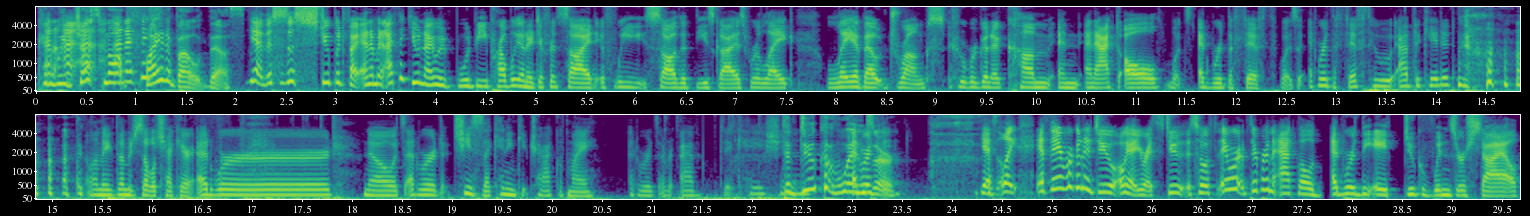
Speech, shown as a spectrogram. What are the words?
can and we I, just not think, fight about this? Yeah, this is a stupid fight. And I mean, I think you and I would, would be probably on a different side if we saw that these guys were like layabout drunks who were going to come and, and act all what's Edward the Fifth was it Edward the Fifth who abdicated? let me let me just double check here. Edward, no, it's Edward. Jesus, I can't even keep track of my Edward's abdication. The Duke of Windsor yes, like if they were gonna do, oh yeah, you're right. So, so if they were, if they were gonna act all Edward the Eighth, Duke of Windsor style,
